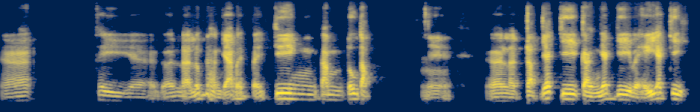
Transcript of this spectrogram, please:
À, thì ờ, gọi là lúc đó hành giả phải, phải chuyên tâm tu tập. À, là trạch giác chi cần giác chi và hỷ giác chi.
